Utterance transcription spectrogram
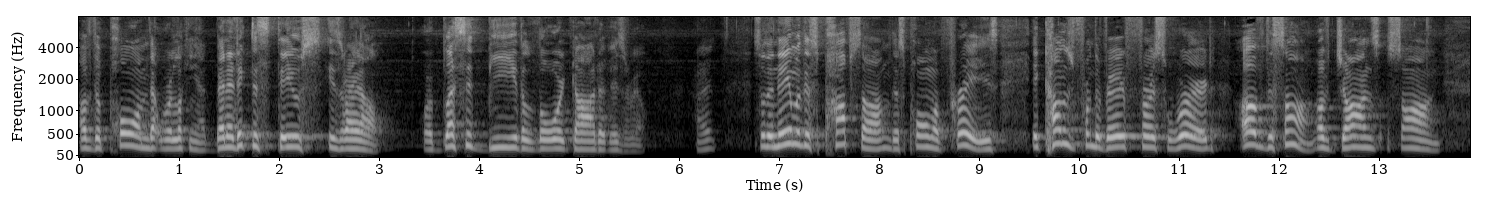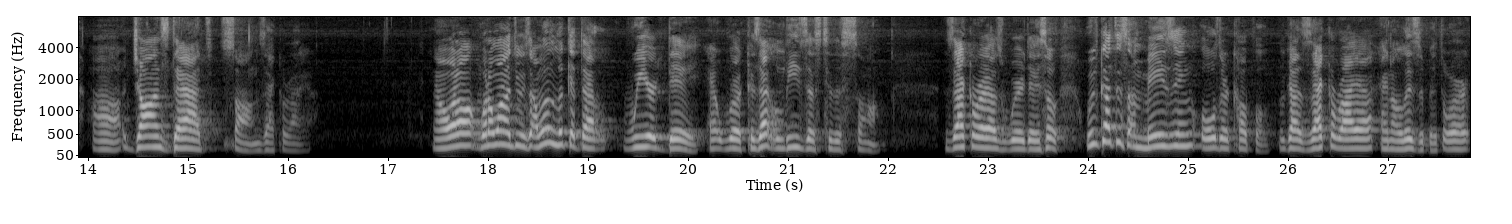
of the poem that we're looking at Benedictus Deus Israel, or Blessed be the Lord God of Israel. Right? So, the name of this pop song, this poem of praise, it comes from the very first word of the song, of John's song, uh, John's dad's song, Zechariah. Now, what I, what I want to do is I want to look at that weird day at work because that leads us to the song. Zechariah's weird day. So we've got this amazing older couple. We've got Zechariah and Elizabeth, or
